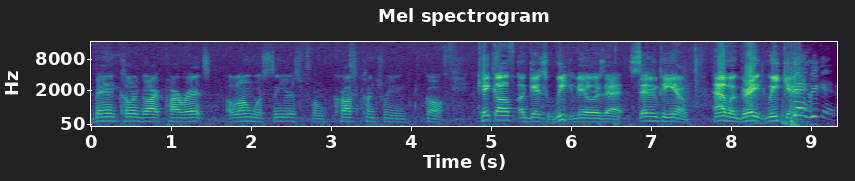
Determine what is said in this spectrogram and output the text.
band color guard Pirates, along with seniors from cross country and golf. Kickoff against Weekville is at 7 p.m. Have a great weekend. Great weekend.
